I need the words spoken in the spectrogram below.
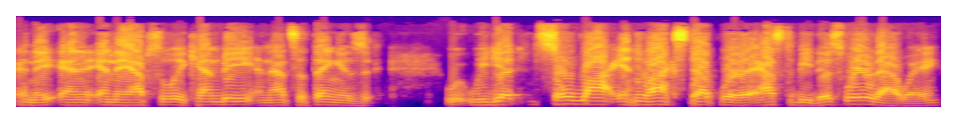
and they and and they absolutely can be. And that's the thing is, we, get so lock in lockstep where it has to be this way or that way.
